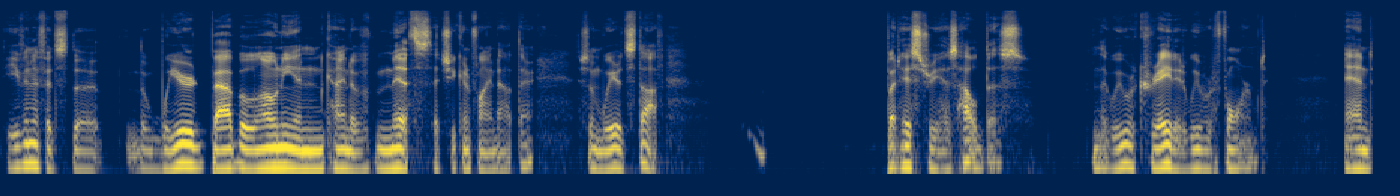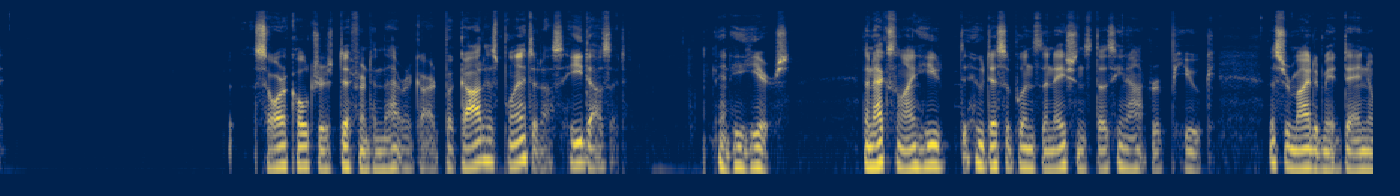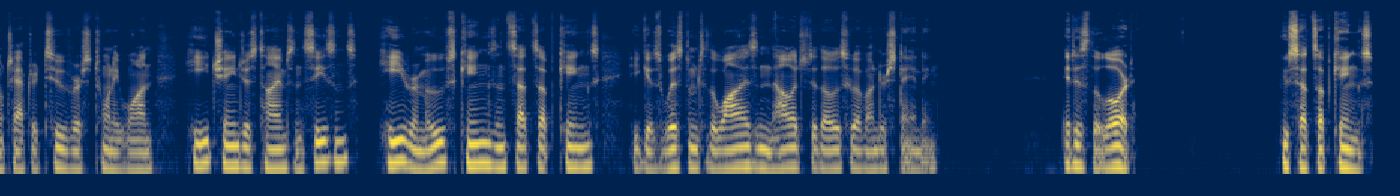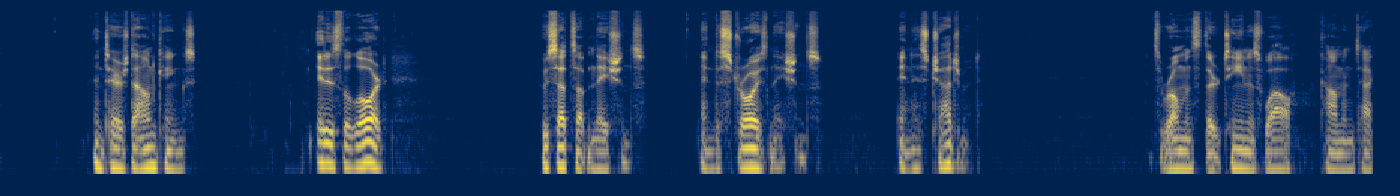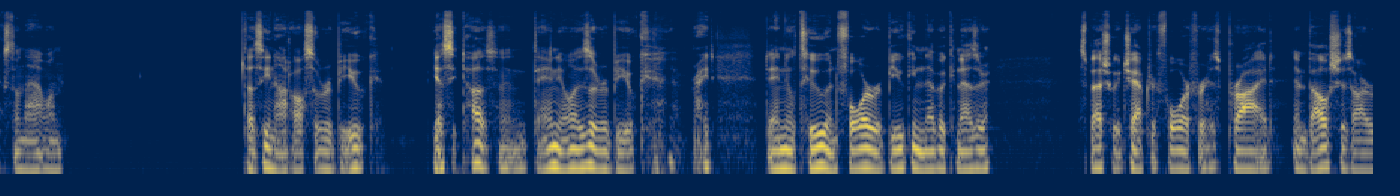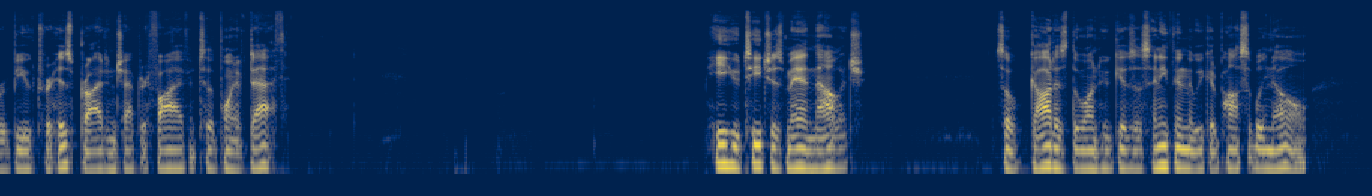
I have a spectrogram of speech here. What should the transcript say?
even if it's the the weird Babylonian kind of myths that you can find out there. There's some weird stuff. But history has held this that we were created, we were formed. And so our culture is different in that regard. But God has planted us, He does it, and He hears. The next line, He who disciplines the nations, does He not rebuke? This reminded me of Daniel chapter 2, verse 21. He changes times and seasons. He removes kings and sets up kings. He gives wisdom to the wise and knowledge to those who have understanding. It is the Lord who sets up kings and tears down kings. It is the Lord who sets up nations and destroys nations in his judgment. It's Romans 13 as well, common text on that one. Does he not also rebuke? Yes, he does. And Daniel is a rebuke, right? Daniel 2 and 4 rebuking Nebuchadnezzar, especially chapter 4 for his pride, and Belshazzar rebuked for his pride in chapter 5 and to the point of death. He who teaches man knowledge. So God is the one who gives us anything that we could possibly know.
